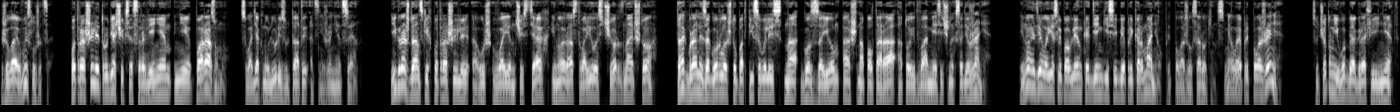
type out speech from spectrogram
желая выслужиться, Потрошили трудящихся с рвением не по разуму, сводя к нулю результаты от снижения цен. И гражданских потрошили, а уж в военчастях иной раз творилось черт знает что. Так брали за горло, что подписывались на госзаем аж на полтора, а то и два месячных содержания. Иное дело, если Павленко деньги себе прикарманил, предположил Сорокин. Смелое предположение? С учетом его биографии нет.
